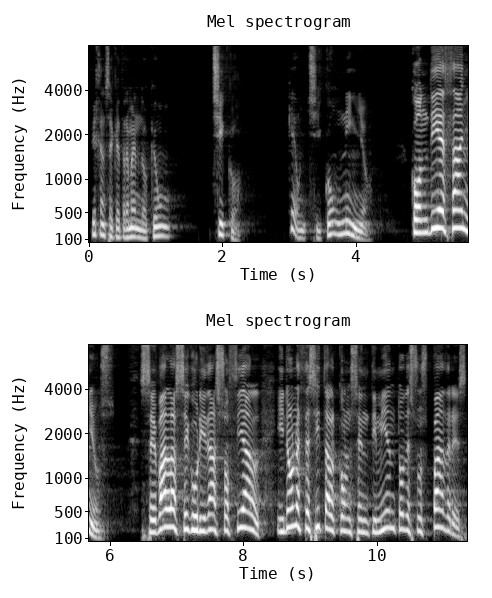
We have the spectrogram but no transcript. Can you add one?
Fíjense qué tremendo que un chico, ¿qué un chico? Un niño, con 10 años, se va la seguridad social y no necesita el consentimiento de sus padres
